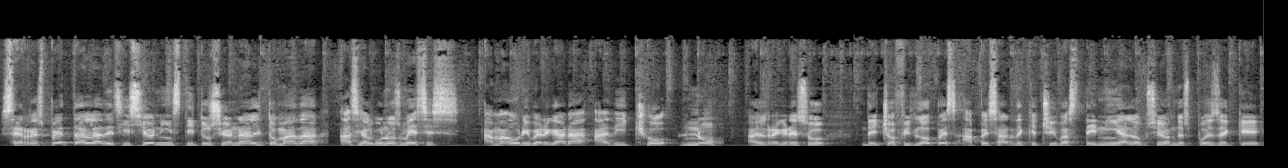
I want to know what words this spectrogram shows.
Se respeta la decisión institucional tomada hace algunos meses. Mauri Vergara ha dicho no al regreso de Chofis López, a pesar de que Chivas tenía la opción después de que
